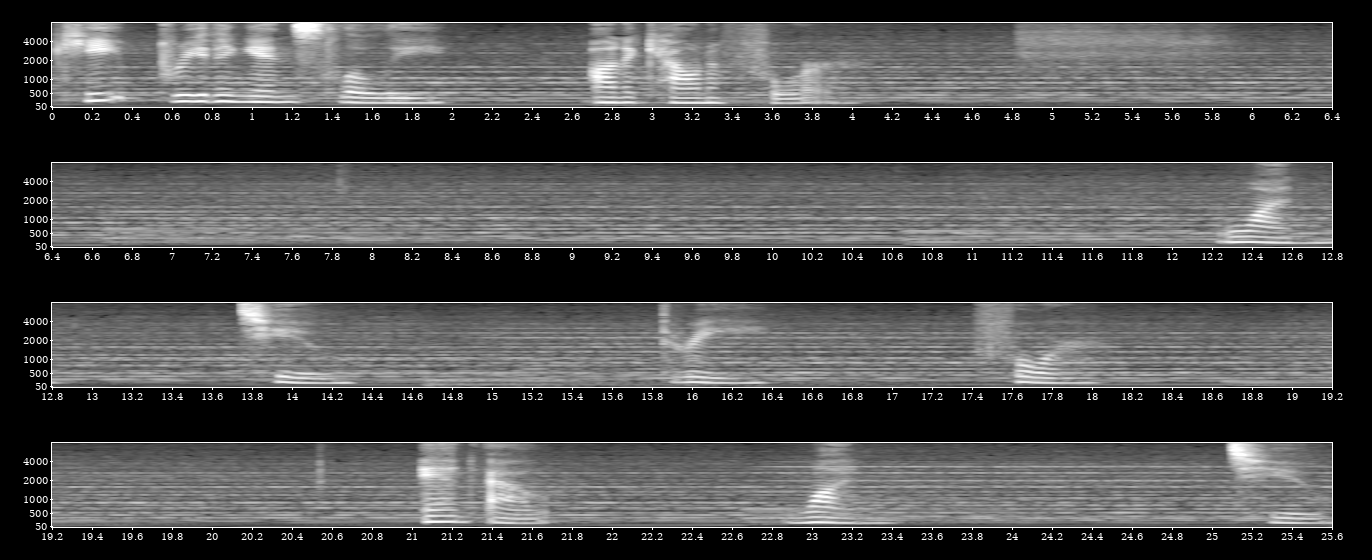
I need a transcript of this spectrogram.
Keep breathing in slowly on a count of four. One, two, three four, and out. One, two,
